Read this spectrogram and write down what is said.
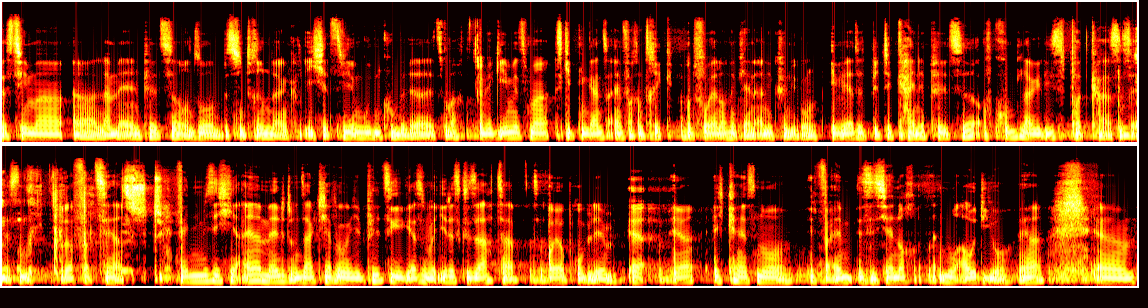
das Thema äh, Lamellenpilze und so ein bisschen drin. Dann kann ich jetzt wie einen guten Kumpel, der das jetzt macht. Aber wir gehen jetzt mal, es gibt einen ganz einfachen Trick und vorher noch eine kleine Ankündigung. Ihr werdet bitte keine Pilze auf Grundlage dieses Podcasts essen oder verzehren. Wenn mir sich hier einer meldet und sagt, ich habe irgendwelche Pilze gegessen, weil ihr das gesagt habt, ist euer Problem. Ja. Ja, ich kann jetzt nur, vor allem, es ist ja noch nur Audio, ja. Ähm,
